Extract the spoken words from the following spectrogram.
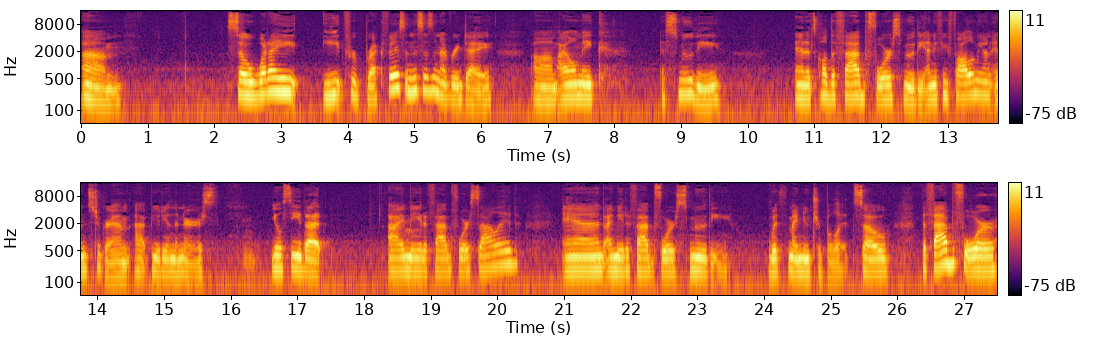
Um, so, what I eat for breakfast, and this isn't every day, um, I'll make a smoothie and it's called the Fab Four smoothie. And if you follow me on Instagram at Beauty and the Nurse, you'll see that I made a Fab Four salad and I made a Fab Four smoothie with my NutriBullet. So the Fab Four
